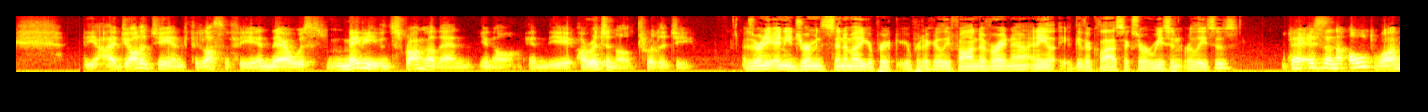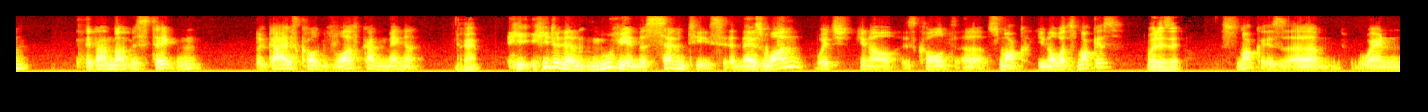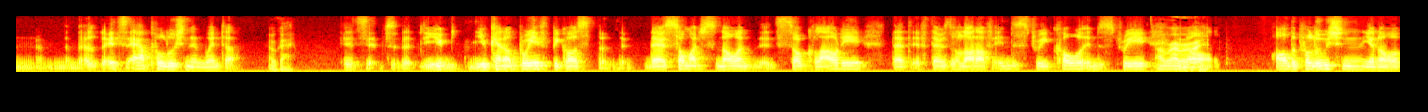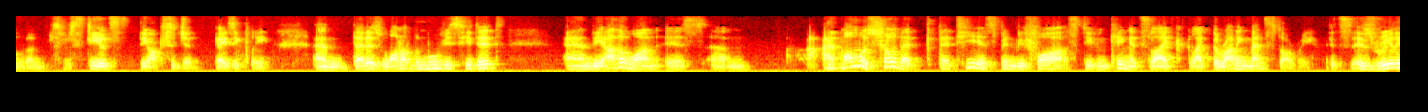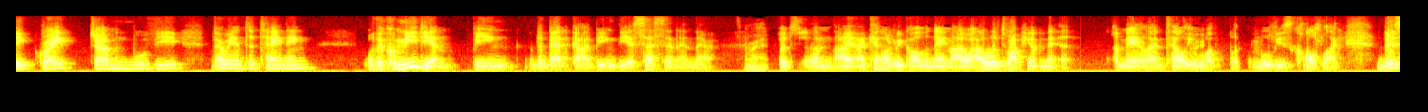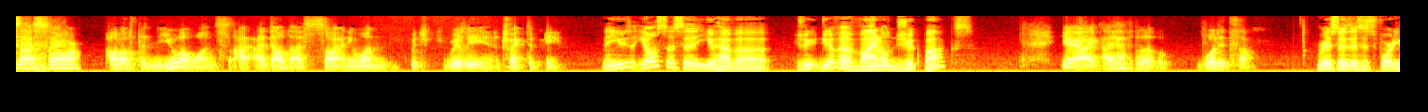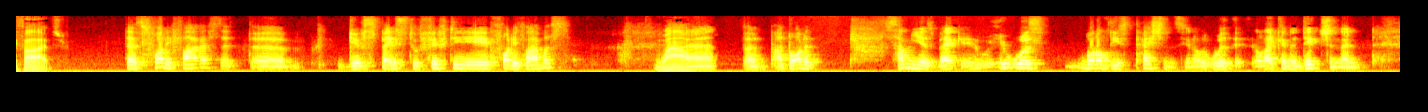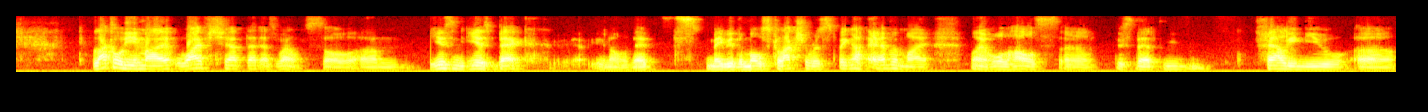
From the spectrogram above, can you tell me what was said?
The ideology and philosophy in there was maybe even stronger than you know in the original trilogy. Is there any, any German cinema you're, you're particularly fond of right now? Any either classics or recent releases? There is an old one, if I'm not mistaken. The guy is called Wolfgang Menge. Okay. He, he did a movie in the 70s. There's one which, you know, is called uh, Smog. You know what smog is? What is it? Smog is um, when it's air pollution in winter. Okay. It's, it's you you cannot breathe because th- th- there's so much snow and it's so cloudy that if there's a lot of industry, coal industry, Oh, right, you know, right. all, all the pollution, you know, um, steals the oxygen basically, and that is one of the movies he did, and the other one is. Um, I'm almost sure that, that he has been before Stephen King. It's like like the Running Man story. It's it's really great German movie, very entertaining, with a comedian being the bad guy, being the assassin in there. Right. But um, I, I cannot recall the name. I, I will drop you a, ma- a mail and tell you what, what the movie is called. Like this, I saw out of the newer ones. I, I doubt I saw anyone which really attracted me. Now you you also said that you have a do you have a vinyl jukebox? Yeah, I, I have a Wurlitzer. Really, So this is 45s. That's 45s that uh, give space to 50 45ers. Wow. and uh, I bought it some years back. It, it was one of these passions, you know, with, like an addiction. And luckily, my wife shared that as well. So um, years and years back, you know, that's maybe the most luxurious thing I have in my my whole house uh, is that fairly new uh,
